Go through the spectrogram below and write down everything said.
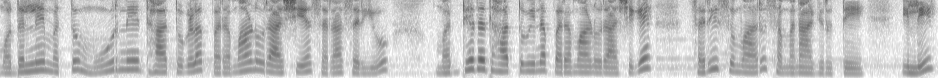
ಮೊದಲನೇ ಮತ್ತು ಮೂರನೇ ಧಾತುಗಳ ಪರಮಾಣು ರಾಶಿಯ ಸರಾಸರಿಯು ಮಧ್ಯದ ಧಾತುವಿನ ಪರಮಾಣು ರಾಶಿಗೆ ಸರಿಸುಮಾರು ಸಮನಾಗಿರುತ್ತೆ. ಇಲ್ಲಿ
